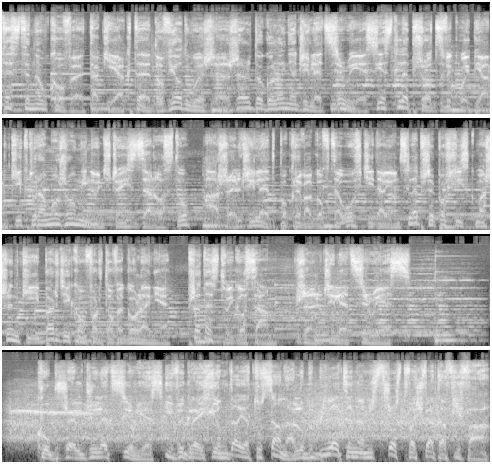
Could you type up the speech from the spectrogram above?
Testy naukowe, takie jak te, dowiodły, że żel do golenia Gillette Series jest lepszy od zwykłej pianki, która może ominąć część zarostu, a żel Gillette pokrywa go w całości, dając lepszy poślizg maszynki i bardziej komfortowe golenie. Przetestuj go sam. Żel Gillette Series. Kup żel Gillette Series i wygraj Hyundai Tucsana lub bilety na Mistrzostwa Świata FIFA.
